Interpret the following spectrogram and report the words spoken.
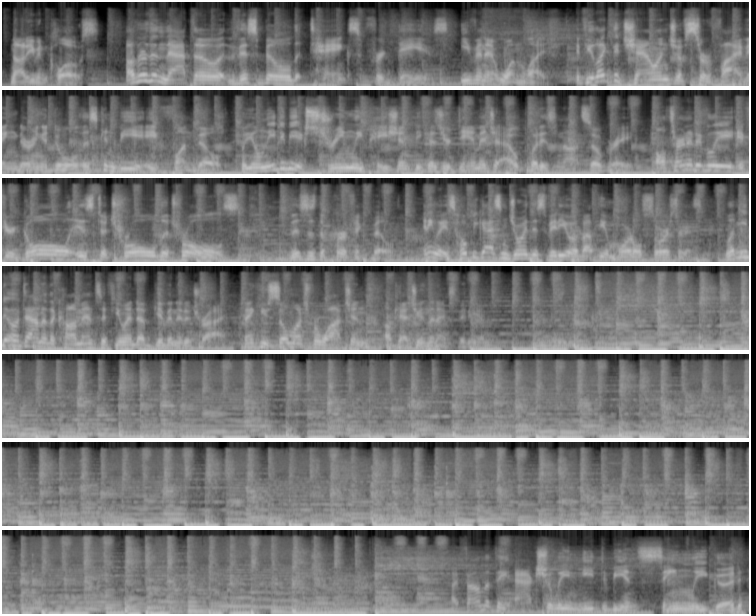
not even close. Other than that though, this build tanks for days, even at one life. If you like the challenge of surviving during a duel, this can be a fun build, but you'll need to be extremely patient because your damage output is not so great. Alternatively, if your goal is to troll the trolls, this is the perfect build. Anyways, hope you guys enjoyed this video about the Immortal Sorceress. Let me know down in the comments if you end up giving it a try. Thank you so much for watching. I'll catch you in the next video. Actually need to be insanely good.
